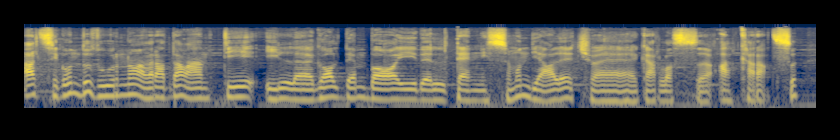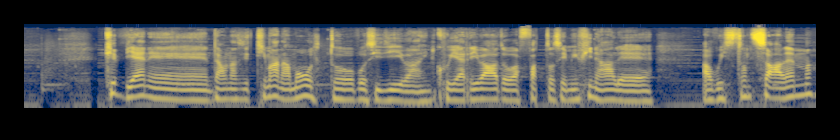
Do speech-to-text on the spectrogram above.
al secondo turno avrà davanti il golden boy del tennis mondiale, cioè Carlos Alcaraz, che viene da una settimana molto positiva in cui è arrivato, ha fatto semifinale a Winston-Salem,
